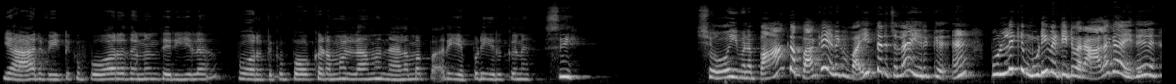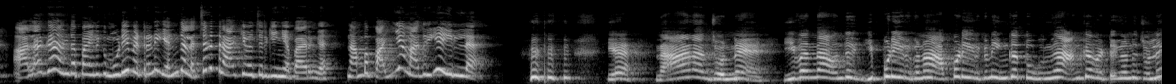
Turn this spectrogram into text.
யார் வீட்டுக்கு போகிறதுன்னு தெரியல. போகிறதுக்கு போக்கடமும் இல்லாமல் நிலமை பாரு எப்படி இருக்குன்னு. சி! ஷோ இவனை பார்க்க பார்க்க எனக்கு வயிற்றுச்சலா இருக்கு. பிள்ளைக்கு முடி வெட்டிட்டு வர அழகா இது. அழகா அந்த பையனுக்கு முடி வெட்டுறேன்னு எந்த லட்சணத்துல ஆக்கி வச்சிருக்கீங்க பாருங்க. நம்ம பையன் மாதிரியே இல்ல. ஏ நானா சொன்னேன். இவன் தான் வந்து இப்படி இருக்கணும் அப்படி இருக்கணும் இங்கே தூக்குங்க அங்கே வெட்டுங்கன்னு சொல்லி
